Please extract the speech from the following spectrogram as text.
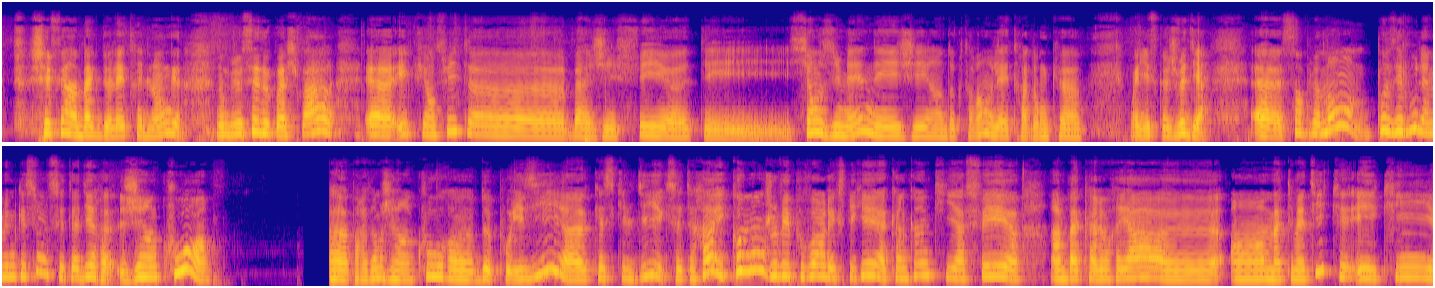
j'ai fait un bac de lettres et de langue, donc je sais de quoi je parle. Euh, et puis ensuite, euh, bah, j'ai fait des sciences humaines et j'ai un doctorat en lettres. Donc, vous voyez ce que je veux dire. simplement, posez-vous la même question, c'est-à-dire, j'ai un cours Euh, par exemple, j'ai un cours euh, de poésie, euh, qu'est-ce qu'il dit, etc. Et comment je vais pouvoir l'expliquer à quelqu'un qui a fait un baccalauréat en mathématiques et qui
